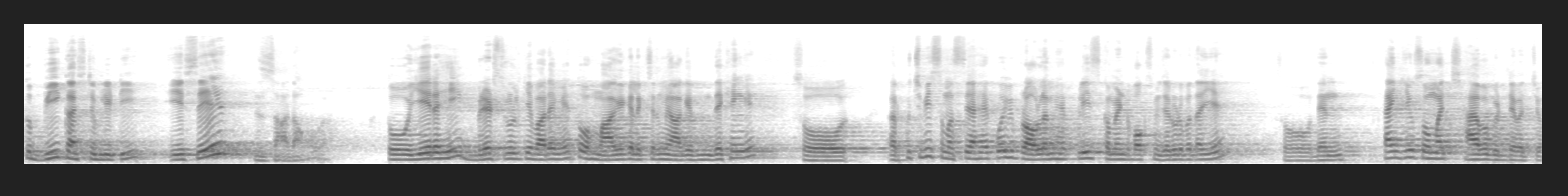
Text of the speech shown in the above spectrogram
तो बी का स्टेबिलिटी ए से ज़्यादा होगा। तो ये रही ब्रेड्स रूल के बारे में तो हम आगे के लेक्चर में आगे हम देखेंगे। सो so, अगर कुछ भी समस्या है कोई भी प्रॉब्लम है प्लीज़ कमेंट बॉक्स में ज़रूर बताइए। So then thank you so much have a good day बच्चों।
